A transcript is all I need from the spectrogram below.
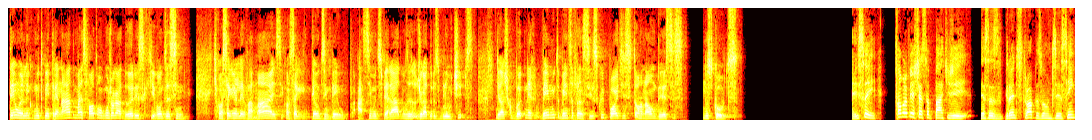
tem um elenco muito bem treinado, mas faltam alguns jogadores que vão dizer assim, que conseguem levar mais, que conseguem ter um desempenho acima do esperado, os jogadores blue chips. Eu acho que o Buckner vem muito bem de São Francisco e pode se tornar um desses nos Colts. É isso aí. Só para fechar essa parte de dessas grandes trocas, vamos dizer assim,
